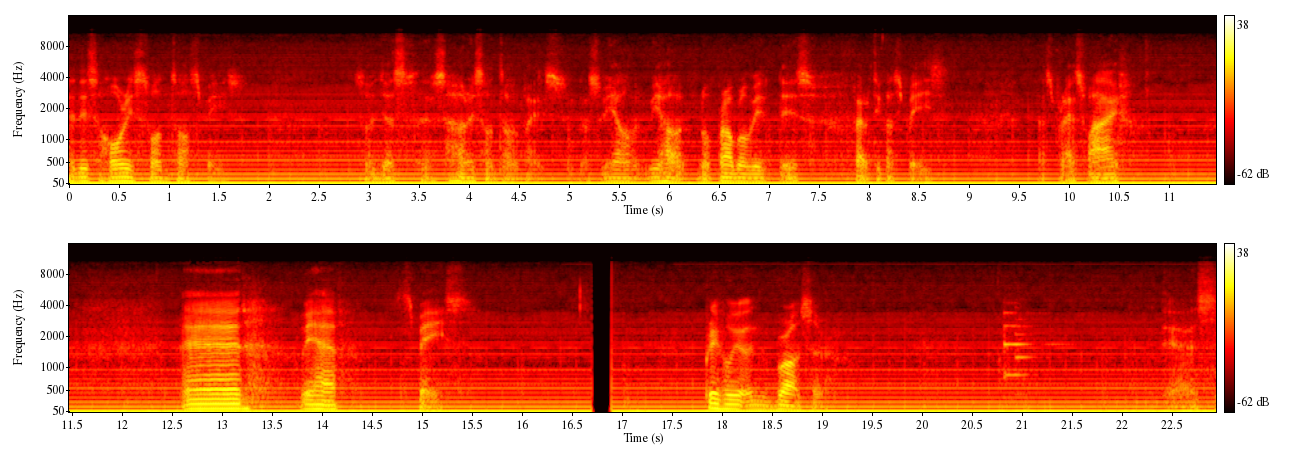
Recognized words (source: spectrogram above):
And this horizontal space. So just horizontal space because we have we have no problem with this vertical space. Let's press 5 and we have space. Preview in browser. Yes.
